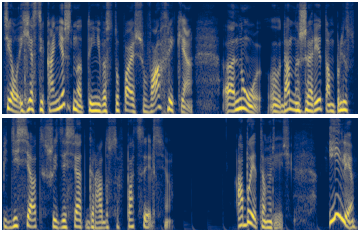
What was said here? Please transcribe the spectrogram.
тела. Если, конечно, ты не выступаешь в Африке, а, ну, да, на жаре там плюс 50-60 градусов по Цельсию. Об этом речь. Или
